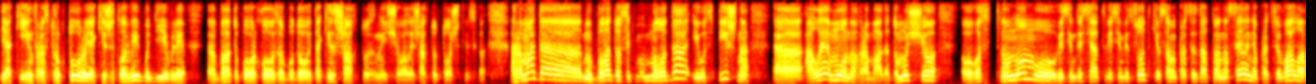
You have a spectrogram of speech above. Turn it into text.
як і інфраструктуру, як і житлові будівлі е, багатоповерхової забудови, так і шахту знищували, шахту Тошківська. Громада ну була досить молода і успішна, е, але моногромада, тому що в основному 88% саме працездатного населення працювало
